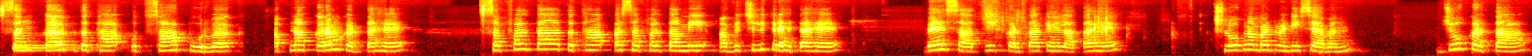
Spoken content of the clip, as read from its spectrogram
संकल्प तथा उत्साह पूर्वक अपना कर्म करता है, सफलता तथा असफलता में अविचलित रहता है, वह सात्विक कर्ता कहलाता है। श्लोक नंबर ट्वेंटी सेवन जो कर्ता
